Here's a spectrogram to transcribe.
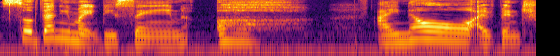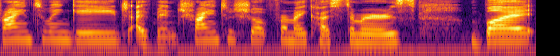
So then you might be saying, oh, I know I've been trying to engage, I've been trying to show up for my customers, but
